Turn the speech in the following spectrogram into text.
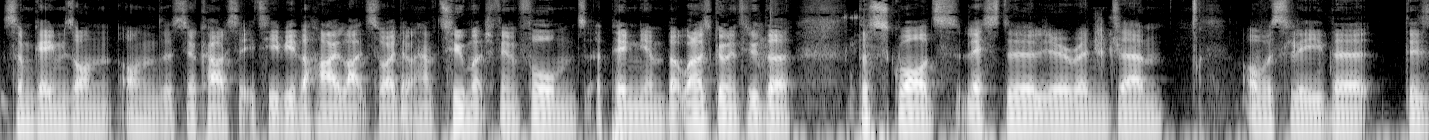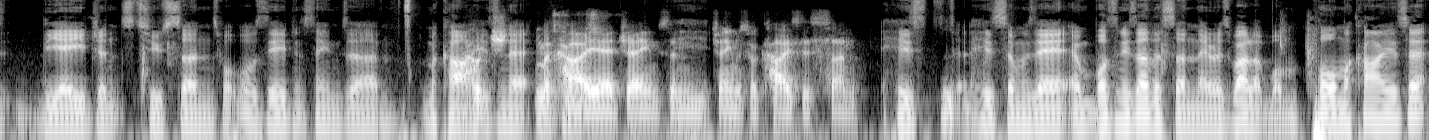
some games on on the you know, Cardiff City TV, the highlights, so I don't have too much of informed opinion. But when I was going through the the squads list earlier, and um, obviously the there's the agent's two sons. What, what was the agent's name? Um, Mackay, oh, isn't it? Mackay, yeah, James and James Mackay's his son. His his son was there, and wasn't his other son there as well at one? Paul Mackay, is it?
